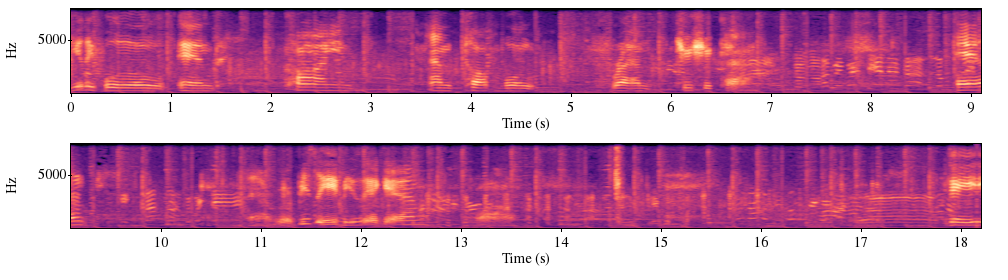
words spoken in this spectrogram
beautiful and kind and thoughtful friend Jessica. And, busy, busy again. They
